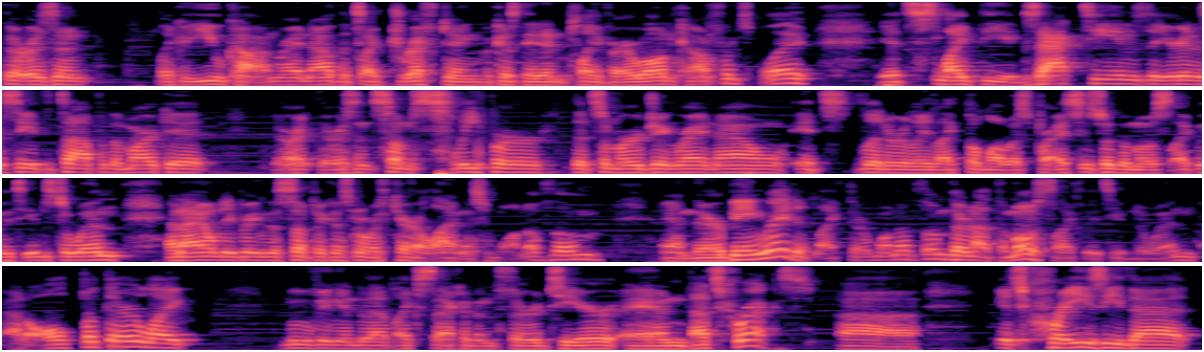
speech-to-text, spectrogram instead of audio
There isn't like a UConn right now that's like drifting because they didn't play very well in conference play. It's like the exact teams that you're going to see at the top of the market. There, there isn't some sleeper that's emerging right now. It's literally like the lowest prices are the most likely teams to win. And I only bring this up because North Carolina is one of them, and they're being rated like they're one of them. They're not the most likely team to win at all, but they're like moving into that like second and third tier, and that's correct. Uh, it's crazy that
